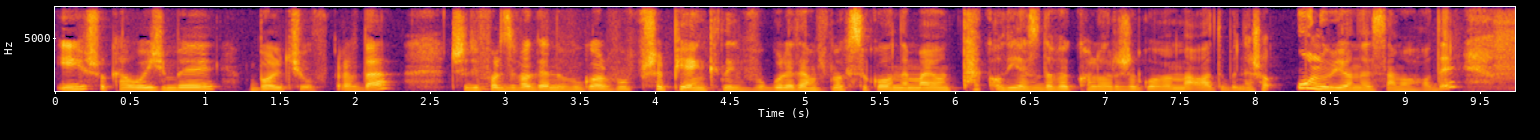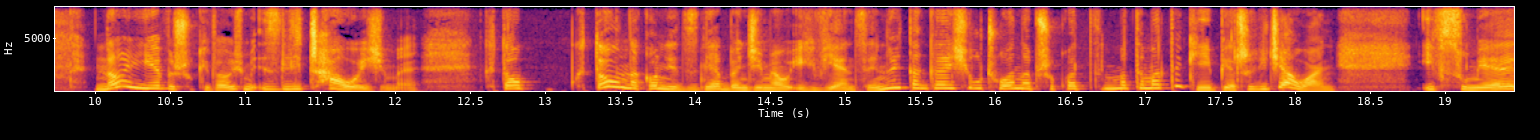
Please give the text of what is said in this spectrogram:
i szukałyśmy bolciów, prawda? Czyli Volkswagenów Golfów, przepięknych. W ogóle tam w Meksyku one mają tak odjazdowe kolory, że głowa mała. To były nasze ulubione samochody. No i je wyszukiwałyśmy i zliczałyśmy. Kto, kto na koniec dnia będzie miał ich więcej. No i tak Gaja się uczyła na przykład matematyki i pierwszych działań. I w sumie,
